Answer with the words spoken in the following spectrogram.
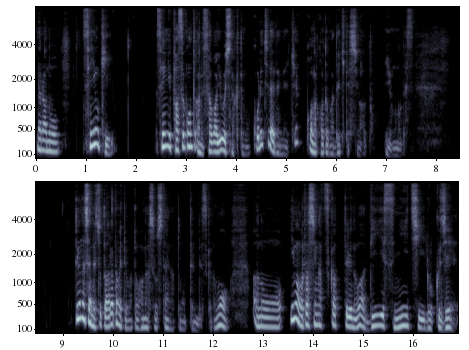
だからあの、専用機専用パソコンとかね、サーバー用意しなくても、これ自体でね、結構なことができてしまうというものです。という話はね、ちょっと改めてまたお話をしたいなと思ってるんですけども、あの、今私が使ってるのは DS216J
